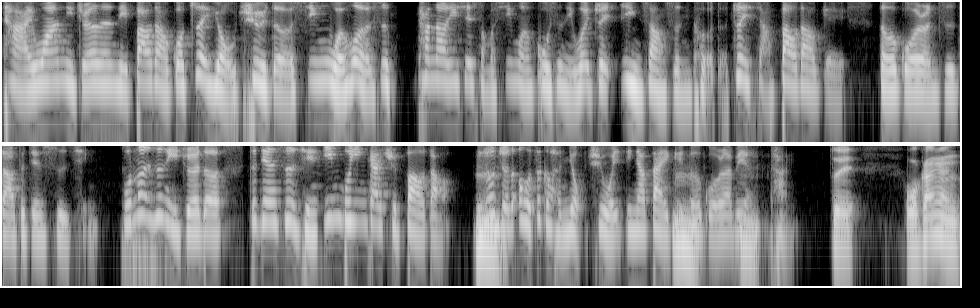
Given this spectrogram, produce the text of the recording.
台湾，你觉得你报道过最有趣的新闻，或者是看到一些什么新闻故事，你会最印象深刻的，最想报道给德国人知道这件事情？不论是你觉得这件事情应不应该去报道，你就觉得、哦，这个很有趣，我一定要带给德国那边人看。对我刚刚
